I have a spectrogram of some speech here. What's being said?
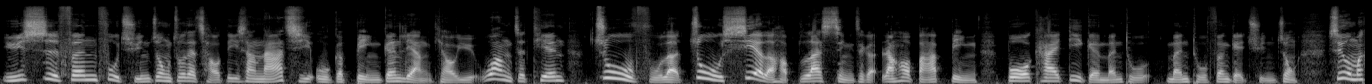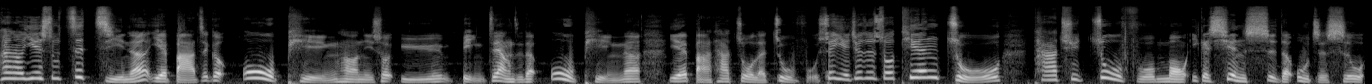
于是吩咐群众坐在草地上，拿起五个饼跟两条鱼，望着天。祝福了，祝谢了哈，blessing 这个，然后把饼拨开，递给门徒，门徒分给群众。所以，我们看到耶稣自己呢，也把这个物品哈，你说鱼饼这样子的物品呢，也把它做了祝福。所以，也就是说，天主他去祝福某一个现世的物质事物，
